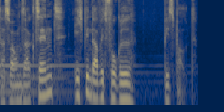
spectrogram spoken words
Das war unser Akzent. Ich bin David Vogel. Bis bald.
